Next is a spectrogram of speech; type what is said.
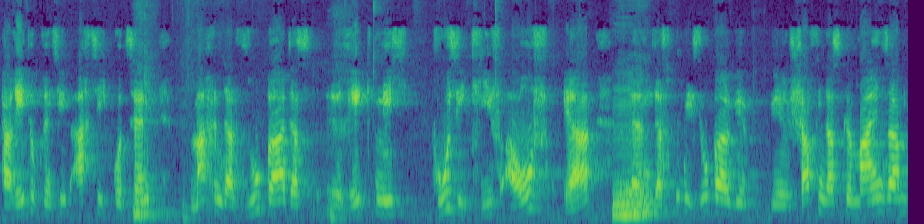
Pareto-Prinzip 80 Prozent machen das super. Das äh, regt mich positiv auf. Ja, ähm, das finde ich super. Wir, wir schaffen das gemeinsam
